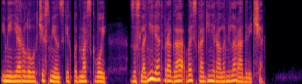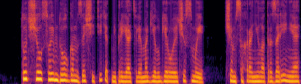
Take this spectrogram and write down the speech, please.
имени Орловых-Чесменских под Москвой, заслонили от врага войска генерала Милорадовича. Тот счел своим долгом защитить от неприятеля могилу героя Чесмы, чем сохранил от разорения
